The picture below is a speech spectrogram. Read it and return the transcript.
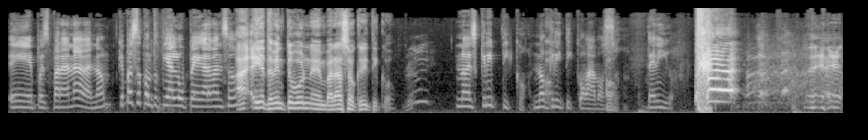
eh, pues para nada, ¿no? ¿Qué pasó con tu tía Lupe, Garbanzo? Ah, ella también tuvo un embarazo crítico. No es críptico, no crítico, vamos, oh. te digo.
